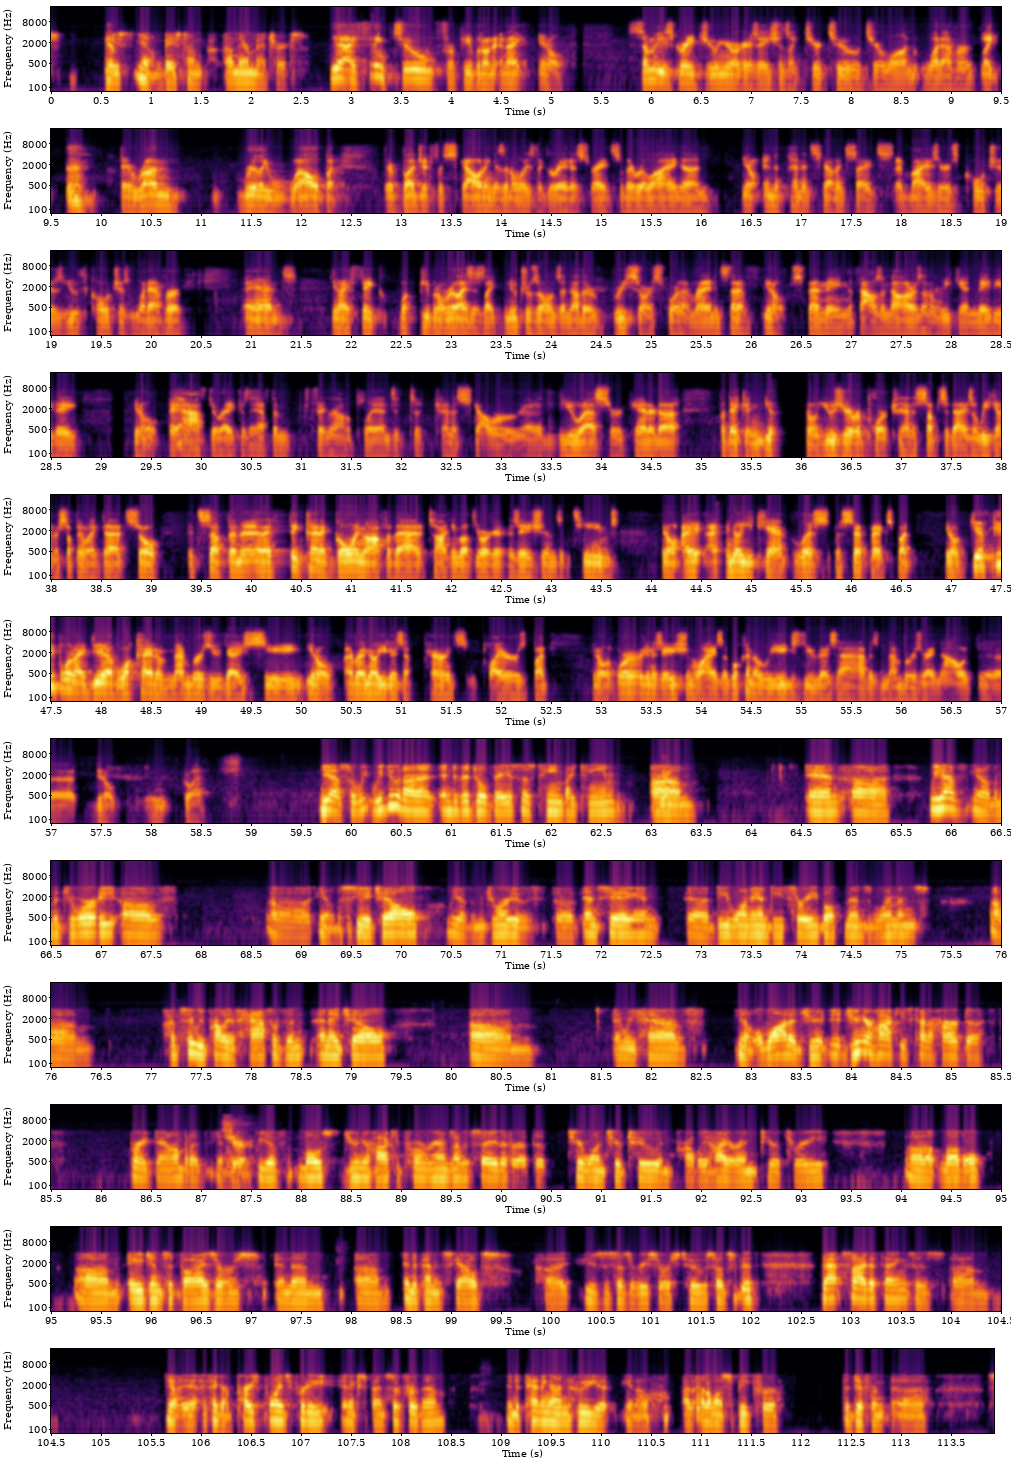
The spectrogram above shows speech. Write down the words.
based yep. you know based on on their metrics. Yeah, I think too for people to and I you know some of these great junior organizations like tier two, tier one, whatever, like they run really well, but their budget for scouting isn't always the greatest, right? So they're relying on you know independent scouting sites, advisors, coaches, youth coaches, whatever. And you know, I think what people don't realize is like neutral zone's another resource for them, right? Instead of you know spending a thousand dollars on a weekend, maybe they, you know, they have to, right? Because they have to figure out a plan to, to kind of scour uh, the U.S. or Canada, but they can you know use your report to kind of subsidize a weekend or something like that. So it's something, and I think kind of going off of that, talking about the organizations and teams, you know, I I know you can't list specifics, but you know, give people an idea of what kind of members you guys see. You know, I know you guys have parents and players, but you know, organization wise, like what kind of leagues do you guys have as members right now? Uh, you know, go ahead. Yeah, so we, we do it on an individual basis, team by team. Um. And uh, we have, you know, the majority of, uh, you know, the CHL. We have the majority of, of NCAA and uh, D1 and D3, both men's and women's. Um, I'd say we probably have half of the NHL, um, and we have you know a lot of junior, junior hockey is kind of hard to break down, but I, you know sure. we have most junior hockey programs I would say that are at the tier one, tier two, and probably higher end tier three uh, level. Um, agents, advisors, and then um, independent scouts uh, use this as a resource too. So it's it, that side of things is um, you know, I think our price point's pretty inexpensive for them. And depending on who you, you know, I, I don't want to speak for the different uh,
